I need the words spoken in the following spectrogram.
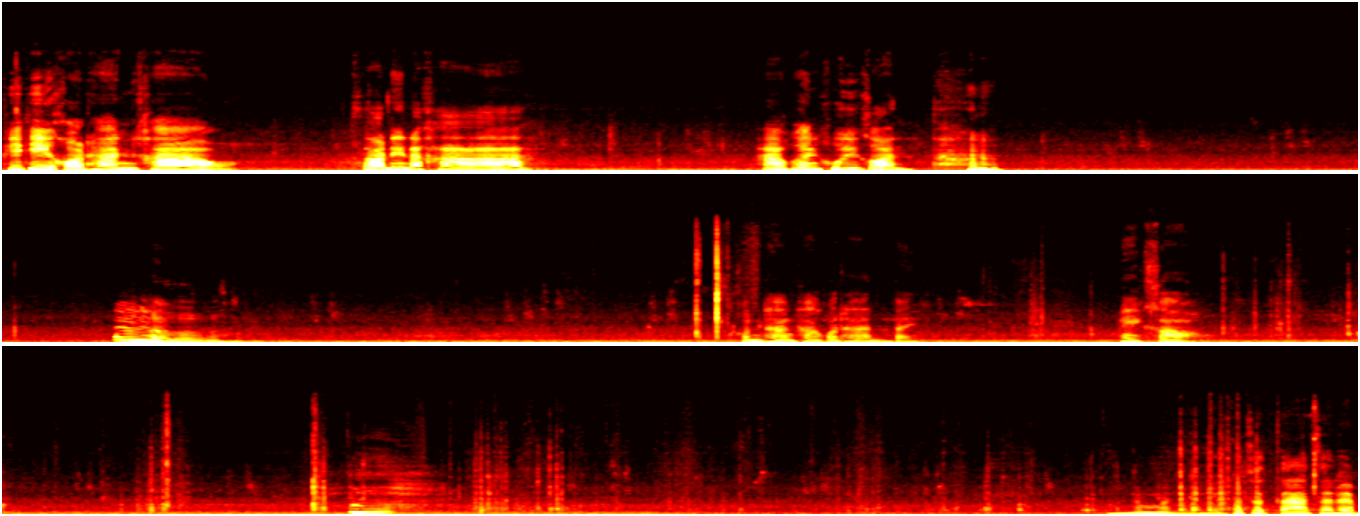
พิธีขอทานข้าว สวัสดีนะคะ หาเพื่อนคุยก่อนฮัลโหลคนทานข้าวก็ทานไป ไม่ก็น้ำมันเดี๋ยวก็สตาร์ทจะแบบ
